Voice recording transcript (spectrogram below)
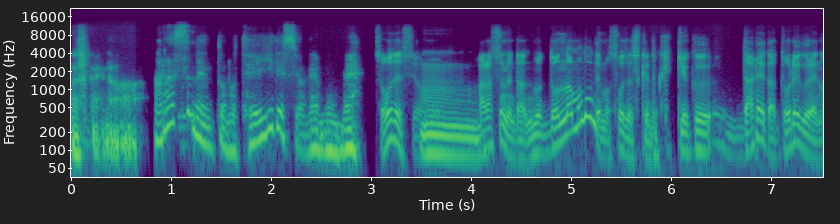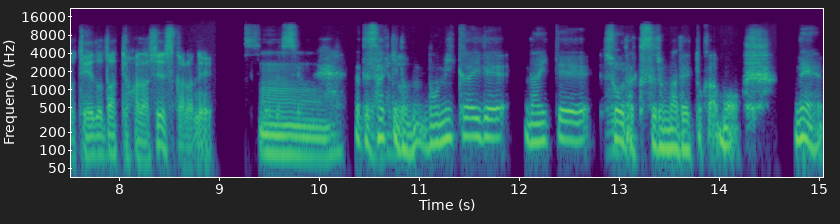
確かにな。ハラスメントの定義ですよね、もうね。そうですよ。うんハ。ラスメントはどんなものでもそうですけど、結局、誰がどれぐらいの程度だって話ですからね。そうですよね。だってさっきの飲み会で内定承諾するまでとかも、ね、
